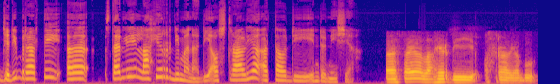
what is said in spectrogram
Jadi berarti uh, Stanley lahir di mana? Di Australia atau di Indonesia? Uh, saya lahir di Australia, Bu.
